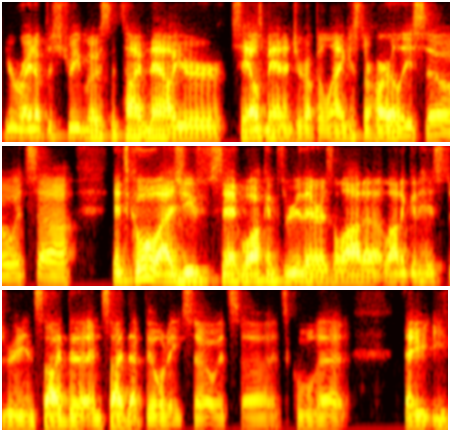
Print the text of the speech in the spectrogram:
you're right up the street most of the time now. You're sales manager up at Lancaster Harley. So it's uh it's cool. As you've said, walking through there is a lot of a lot of good history inside the inside that building. So it's uh it's cool that that you, you,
